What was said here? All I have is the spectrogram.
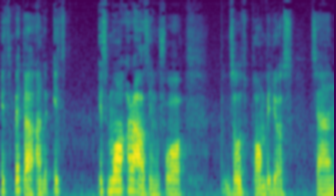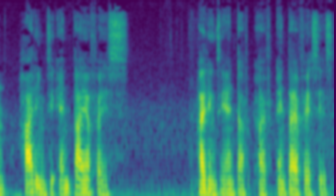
it's better and it's it's more arousing for those porn videos than hiding the entire face, hiding the entire uh, entire faces,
